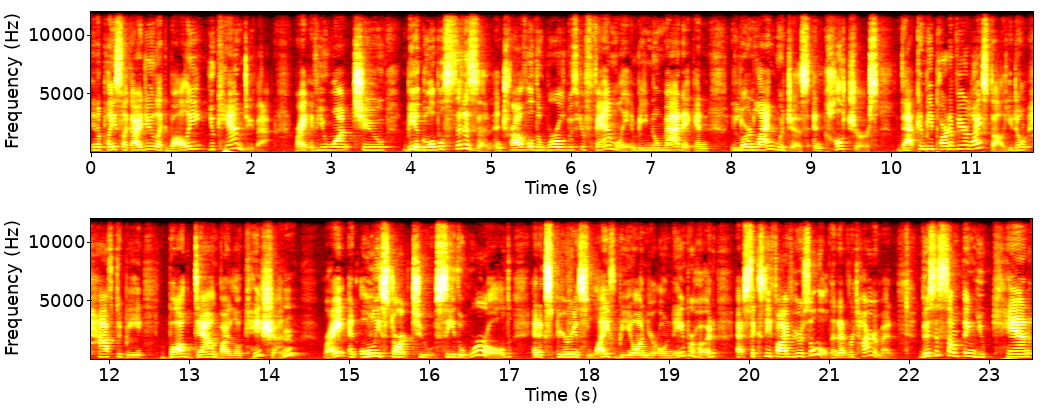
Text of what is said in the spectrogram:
in a place like I do, like Bali, you can do that, right? If you want to be a global citizen and travel the world with your family and be nomadic and learn languages and cultures, that can be part of your lifestyle. You don't have to be bogged down by location right? And only start to see the world and experience life beyond your own neighborhood at 65 years old and at retirement. This is something you can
